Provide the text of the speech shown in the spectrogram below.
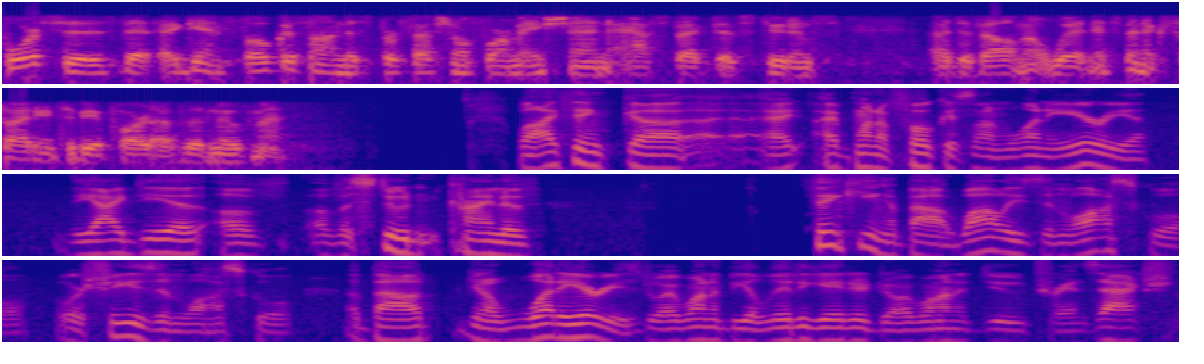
courses that, again, focus on this professional formation aspect of students' uh, development with, and it's been exciting to be a part of the movement. Well, I think uh, I, I want to focus on one area the idea of, of a student kind of thinking about while he's in law school or she's in law school about you know what areas do I want to be a litigator? Do I want to do transactional?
